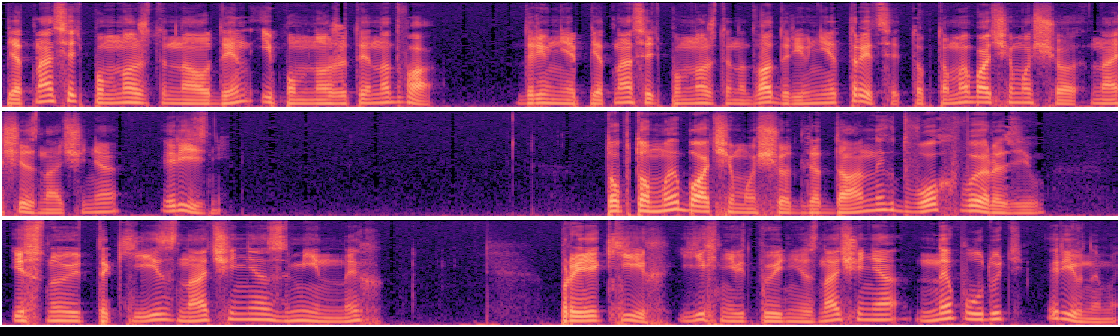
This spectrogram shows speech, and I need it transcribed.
15 помножити на 1 і помножити на 2. Дорівнює 15 помножити на 2 дорівнює 30. Тобто ми бачимо, що наші значення різні. Тобто ми бачимо, що для даних двох виразів існують такі значення змінних, при яких їхні відповідні значення не будуть рівними.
